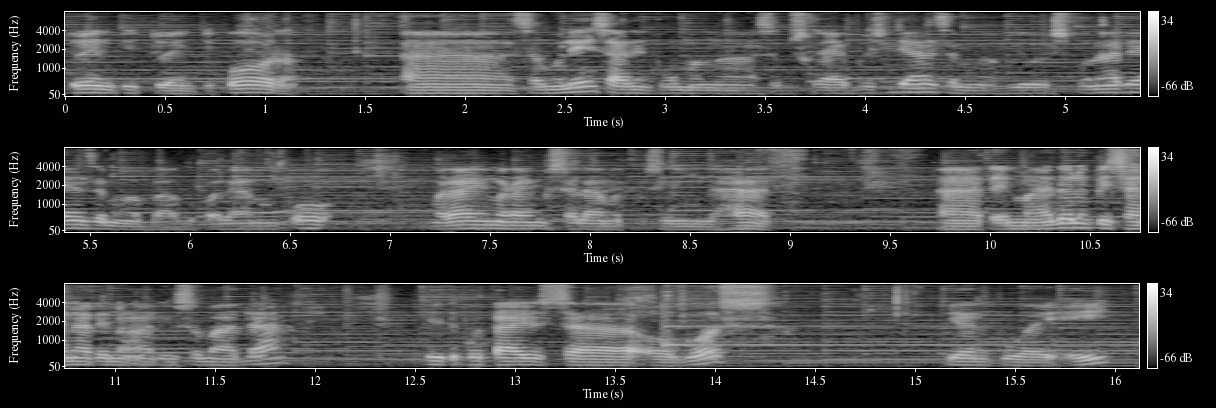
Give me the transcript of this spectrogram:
2024. Ah, sa muli sa ating pong mga subscribers dyan, sa mga viewers po natin, sa mga bago pa lamang po, maraming maraming salamat po sa inyong lahat. At ayun mga idol, umpisa natin ang ating sumada. Dito po tayo sa August. Yan po ay 8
